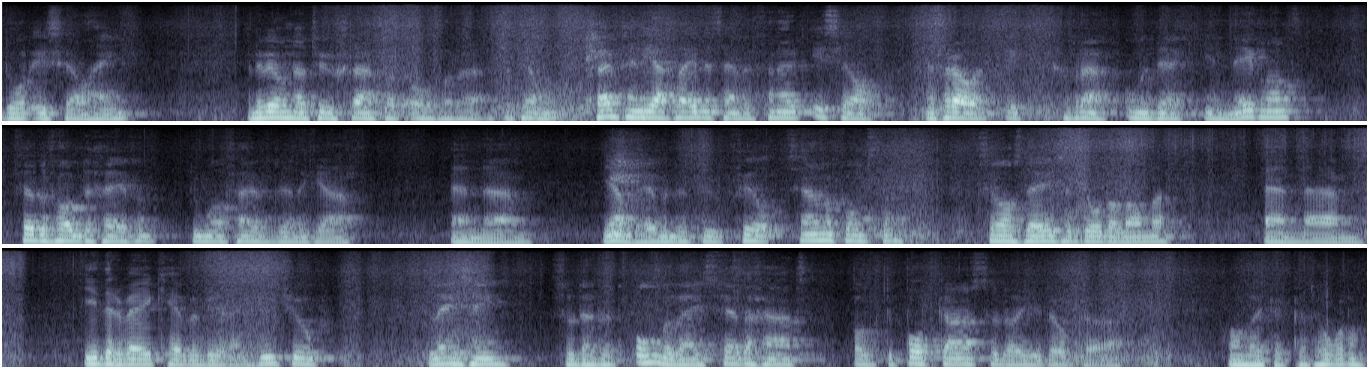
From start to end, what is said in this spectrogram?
door Israël heen. En daar willen we natuurlijk graag wat over uh, vertellen. 25 jaar geleden zijn we vanuit Israël, mijn vrouw en ik, gevraagd om het werk in Nederland verder vorm te geven. Doen we al 25 jaar. En uh, ja, we hebben natuurlijk veel samenkomsten, zoals deze, door de landen. En um, iedere week hebben we weer een YouTube-lezing, zodat het onderwijs verder gaat. Ook de podcast, zodat je het ook uh, gewoon lekker kunt horen.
